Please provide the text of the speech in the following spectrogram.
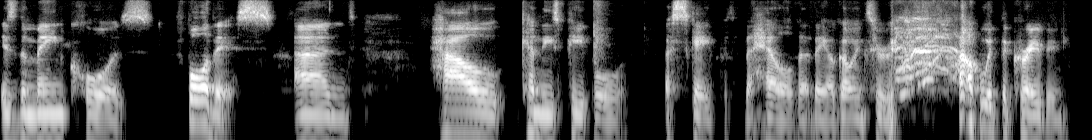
is the main cause for this? And how can these people escape the hell that they are going through with the cravings?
